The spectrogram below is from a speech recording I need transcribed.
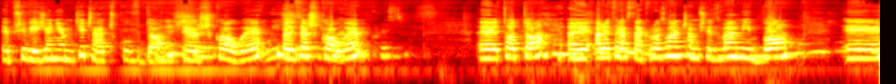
e, przywiezieniem dzieciaczków do e, szkoły, e, ze szkoły. E, To to, e, ale teraz tak, rozłączam się z Wami, bo e,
